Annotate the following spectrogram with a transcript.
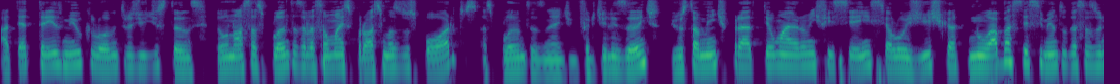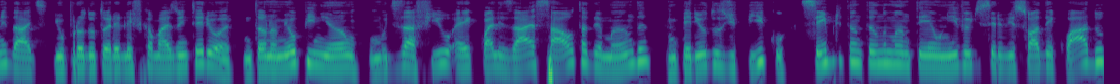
até 3 mil quilômetros de distância. Então nossas plantas elas são mais próximas dos portos, as plantas né, de fertilizantes, justamente para ter uma maior eficiência logística no abastecimento dessas unidades. E o produtor ele fica mais no interior. Então, na minha opinião, o desafio é equalizar essa alta demanda em períodos de pico, sempre tentando manter um nível de serviço adequado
